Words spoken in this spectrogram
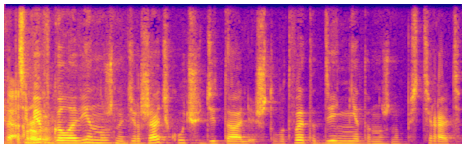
Да, Тебе правда. в голове нужно держать кучу деталей, что вот в этот день мне там нужно постирать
